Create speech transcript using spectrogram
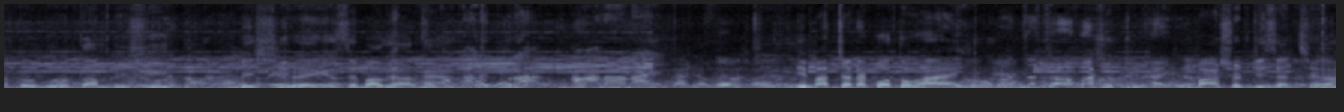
এত গরুর দাম বেশি? বেশি হয়ে গেছে বাজার হ্যাঁ। এই বাচ্চাটা কত ভাই? বাষট্টি চাচ্ছে না।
